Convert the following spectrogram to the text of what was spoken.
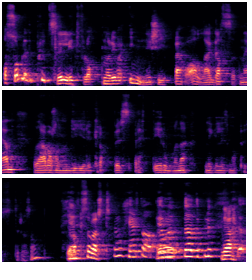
Og så ble det plutselig litt flott når de var inne i skipet, og alle er gasset ned. Og det er bare sånne dyrekropper spredt i rommene. Ligger liksom og puster og sånn. Det var ikke så verst. Det er helt annet. Ja, men det, det, ble, Ja. det,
